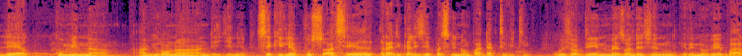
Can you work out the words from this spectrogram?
les communes environnant de Guinée, ce qui les pousse à se radicaliser parce qu'ils n'ont pas d'activité. Aujourd'hui, une maison de jeunes rénovée par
